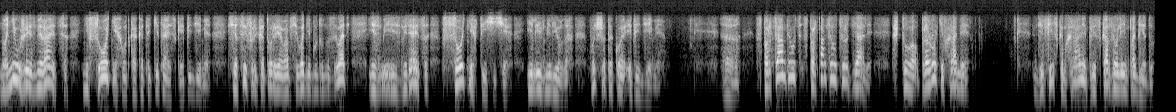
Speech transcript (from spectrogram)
но они уже измеряются не в сотнях, вот как эта китайская эпидемия. Все цифры, которые я вам сегодня буду называть, измеряются в сотнях тысячах или в миллионах. Вот что такое эпидемия. Э, спартанцы, спартанцы утверждали, что пророки в храме в Дельфийском храме предсказывали им победу.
